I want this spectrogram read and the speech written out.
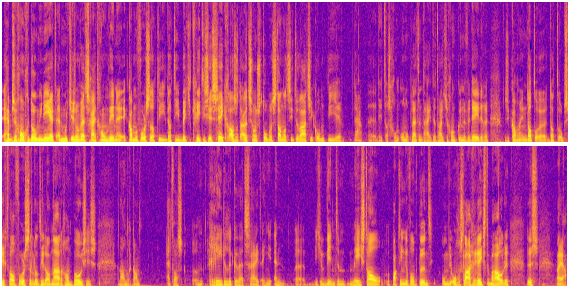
hebben ze gewoon gedomineerd en moet je zo'n wedstrijd gewoon winnen. Ik kan me voorstellen dat die, dat die een beetje kritisch is, zeker als het uit zo'n stomme standaard situatie komt. Die, eh, ja, eh, dit was gewoon onoplettendheid, dat had je gewoon kunnen verdedigen. Dus ik kan me in dat, eh, dat opzicht wel voorstellen dat hij dan na de hand boos is. Aan de andere kant, het was een redelijke wedstrijd en je, en, je wint hem meestal, pakt in ieder geval een punt om die ongeslagen reeks te behouden. Dus, nou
